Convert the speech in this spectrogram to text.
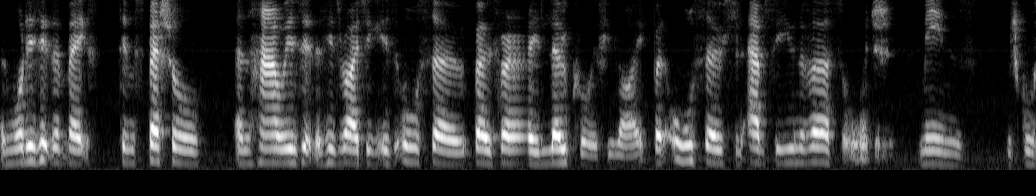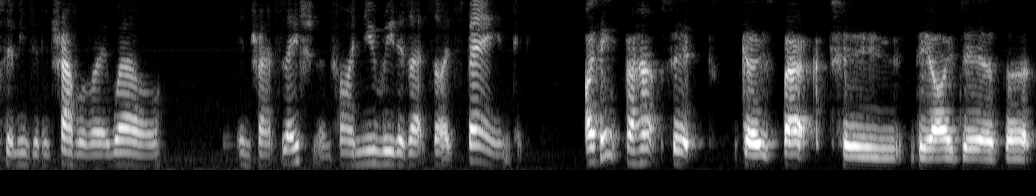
and what is it that makes him special? And how is it that his writing is also both very local, if you like, but also absolutely universal, which means which of course it means it'll travel very well in translation and find new readers outside Spain. I think perhaps it goes back to the idea that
